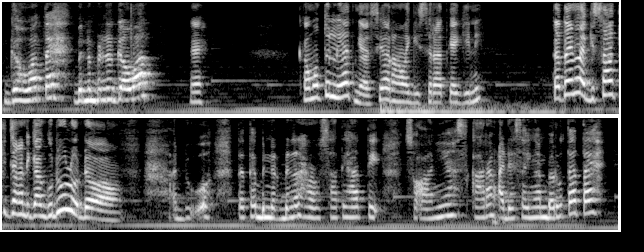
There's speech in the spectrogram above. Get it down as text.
gawat teh, bener-bener gawat. Eh, kamu tuh lihat nggak sih orang lagi istirahat kayak gini? Teteh lagi sakit, jangan diganggu dulu dong. Aduh, Teteh bener-bener harus hati-hati. Soalnya sekarang ada saingan baru Teteh.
